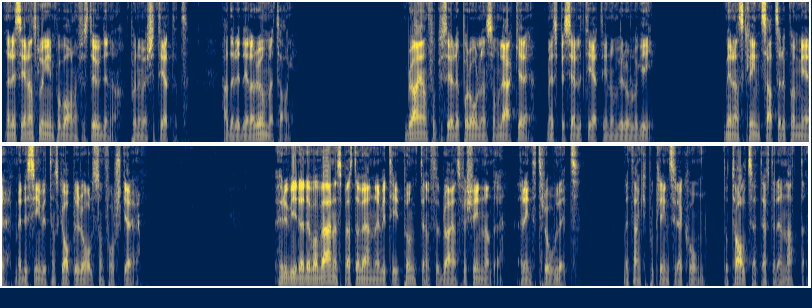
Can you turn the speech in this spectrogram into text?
När de sedan slog in på banan för studierna på universitetet hade de delat rum ett tag. Brian fokuserade på rollen som läkare med specialitet inom virologi. Medan Clint satsade på en mer medicinvetenskaplig roll som forskare. Huruvida det var världens bästa vänner vid tidpunkten för Brians försvinnande är inte troligt. Med tanke på Clints reaktion totalt sett efter den natten.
